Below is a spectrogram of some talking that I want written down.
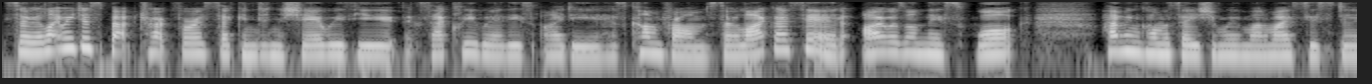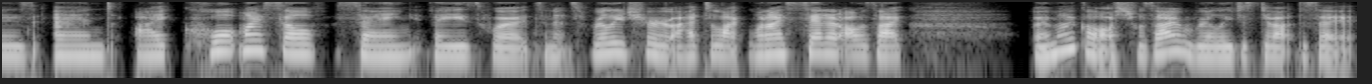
So let me just backtrack for a second and share with you exactly where this idea has come from. So like I said, I was on this walk having conversation with one of my sisters and I caught myself saying these words and it's really true. I had to like, when I said it, I was like, oh my gosh, was I really just about to say it?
